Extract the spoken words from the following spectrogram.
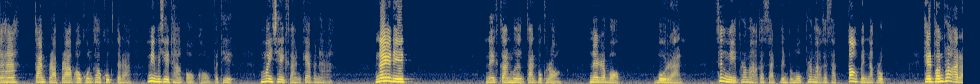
นะฮะการปราบปรามเอาคนเข้าคุกตารางนี่ไม่ใช่ทางออกของประเทศ ไม่ใช่การแก้ปัญหา ในอดีต ในการเมืองการปกครอง ในระบอบโบราณ ซึ่งมีพระมหากษัตริย์เป็นประมุขพระมหากษัตริย์ต้องเป็นนักรบ เหตุผลเพราะอะไร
